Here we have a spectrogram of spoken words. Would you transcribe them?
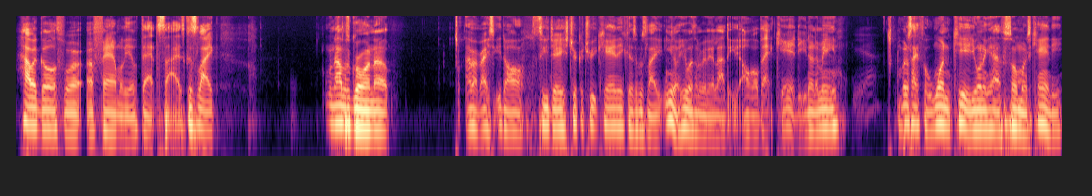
how it goes for a family of that size. Because like when I was growing up, I remember I used to eat all CJ's trick or treat candy because it was like you know he wasn't really allowed to eat all that candy. You know what I mean? Yeah. But it's like for one kid, you only have so much candy.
